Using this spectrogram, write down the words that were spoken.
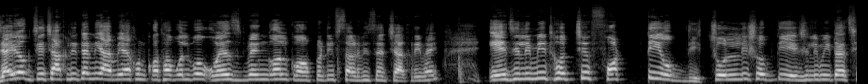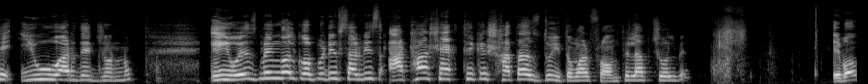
যাই হোক, যে চাকরিটা নিয়ে আমি এখন কথা বলব ওয়েস্ট বেঙ্গল কোঅপারেটিভ সার্ভিসের চাকরি ভাই। এজ লিমিট হচ্ছে ফর্টি অবধি, চল্লিশ অবধি এজ লিমিট আছে ইউআরদের জন্য। এই ওয়েস্ট বেঙ্গল কোঅপারেটিভ সার্ভিস আঠাশ এক থেকে সাতাশ দুই তোমার ফর্ম ফিল আপ চলবে। এবং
